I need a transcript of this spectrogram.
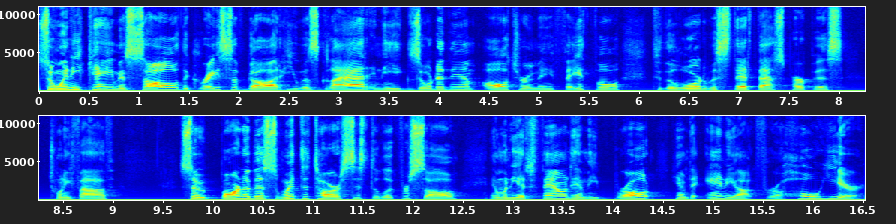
So when he came and saw the grace of God, he was glad and he exhorted them all to remain faithful to the Lord with steadfast purpose. 25. So Barnabas went to Tarsus to look for Saul. And when he had found him, he brought him to Antioch for a whole year.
